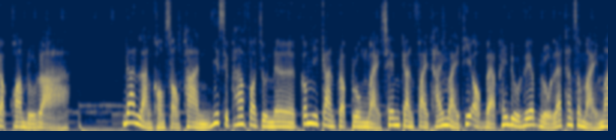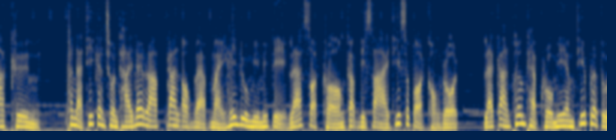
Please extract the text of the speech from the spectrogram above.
กับความหรูหราด้านหลังของ 2025 Fortuner ก็มีการปรับปรุงใหม่เช่นการไฟท้ายใหม่ที่ออกแบบให้ดูเรียบหรูและทันสมัยมากขึ้น ขณะที่กันชนท้ายได้รับการออกแบบใหม่ให้ดูมีมิติและสอดคล้องกับดีไซน์ที่สปอร์ตของรถ และการเพิ่มแถบโครเมียมที่ประตู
